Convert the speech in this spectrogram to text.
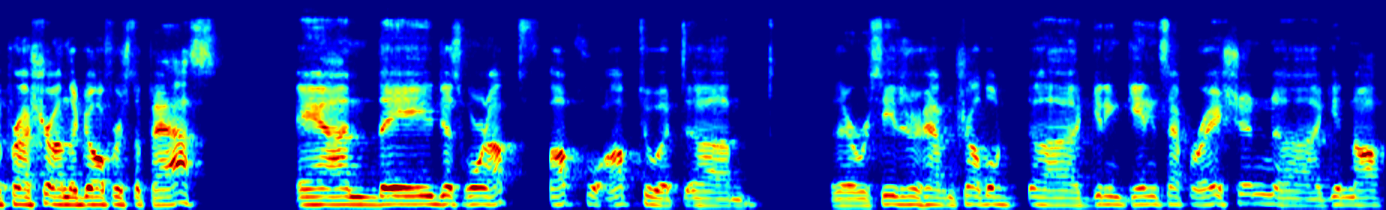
the pressure on the Gophers to pass, and they just weren't up up for up to it. Um, their receivers are having trouble uh, getting gaining separation, uh, getting off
